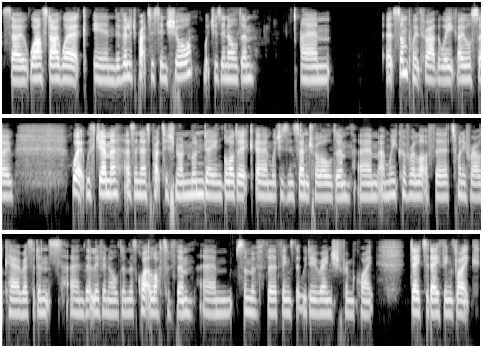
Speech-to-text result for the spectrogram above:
So whilst I work in the village practice in Shaw, which is in Oldham, um, at some point throughout the week, I also work with Gemma as a nurse practitioner on Monday in Glodwick, um, which is in central Oldham. Um, and we cover a lot of the 24 hour care residents um, that live in Oldham. There's quite a lot of them. Um, some of the things that we do range from quite day to day things like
